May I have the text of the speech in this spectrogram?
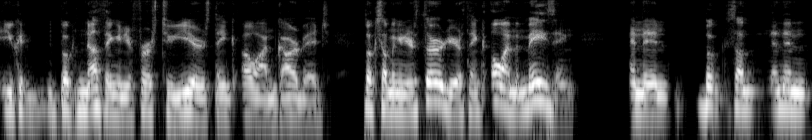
you could book nothing in your first two years, think, oh, I'm garbage. Book something in your third year, think, oh, I'm amazing, and then book some, and then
